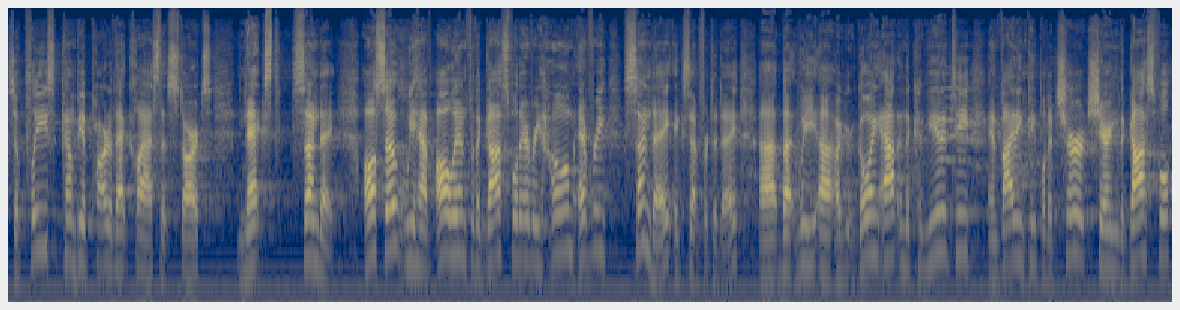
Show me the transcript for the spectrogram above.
So please come be a part of that class that starts next Sunday. Also, we have All In for the Gospel to Every Home every Sunday, except for today. Uh, but we uh, are going out in the community, inviting people to church, sharing the gospel.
